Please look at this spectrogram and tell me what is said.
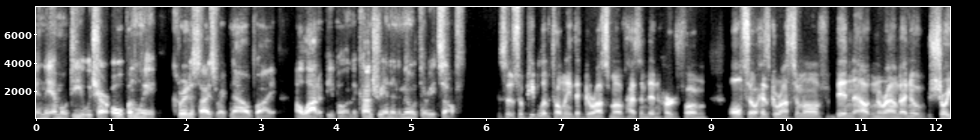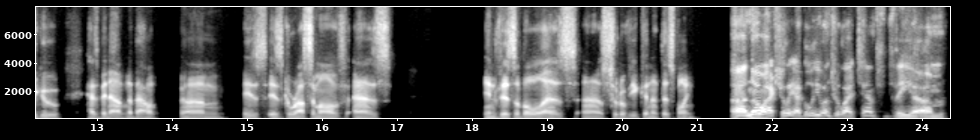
in the MOD, which are openly criticized right now by a lot of people in the country and in the military itself. So, so people have told me that Gerasimov hasn't been heard from. Also, has Gerasimov been out and around? I know Shoigu has been out and about. Um, is is Gerasimov as invisible as uh, Surovikin at this point? Uh, no, actually, I believe on July 10th, the um,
